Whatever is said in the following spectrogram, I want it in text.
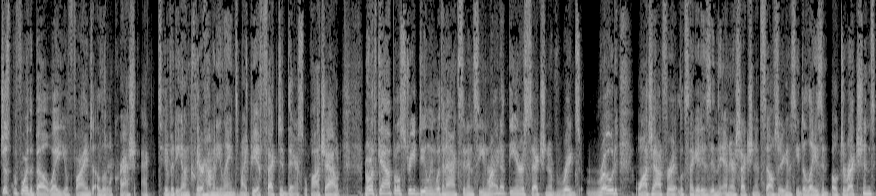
Just before the Beltway, you'll find a little crash activity. Unclear how many lanes might be affected there, so watch out. North Capitol Street dealing with an accident scene right at the intersection of Riggs Road. Watch out for it. Looks like it is in the intersection itself, so you're going to see delays in both directions.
